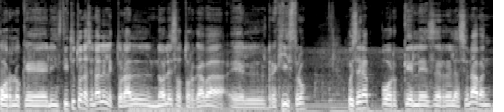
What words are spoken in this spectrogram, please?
por lo que el Instituto Nacional Electoral no les otorgaba el registro, pues era porque les relacionaban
